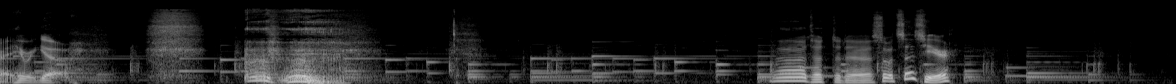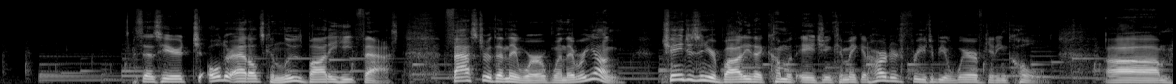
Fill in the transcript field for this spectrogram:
Right, here we go. Uh, da, da, da. So it says here. It says here, older adults can lose body heat fast, faster than they were when they were young. Changes in your body that come with aging can make it harder for you to be aware of getting cold. Um,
